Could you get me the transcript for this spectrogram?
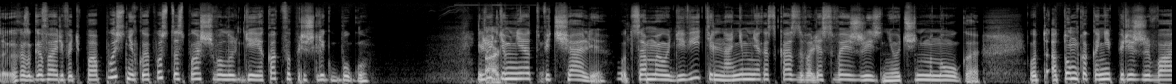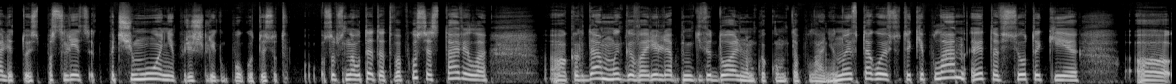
разговаривать по опроснику, я просто спрашивала людей, а как вы пришли к Богу? И так. люди мне отвечали. Вот самое удивительное, они мне рассказывали о своей жизни очень много. Вот о том, как они переживали, то есть последствия, почему они пришли к Богу. То есть, вот, собственно, вот этот вопрос я ставила, а, когда мы говорили об индивидуальном каком-то плане. Ну и второй все-таки план – это все-таки а,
